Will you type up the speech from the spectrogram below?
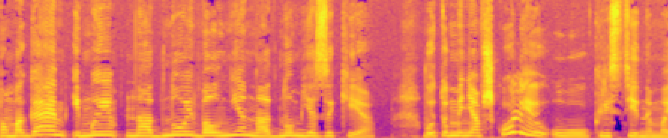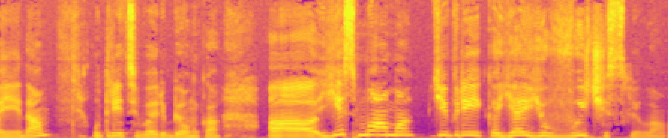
помогаем, и мы на одной волне, на одном языке. Вот у меня в школе, у Кристины моей, да, у третьего ребенка, а, есть мама еврейка, я ее вычислила.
